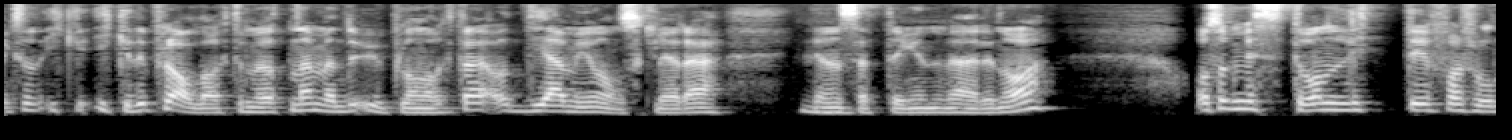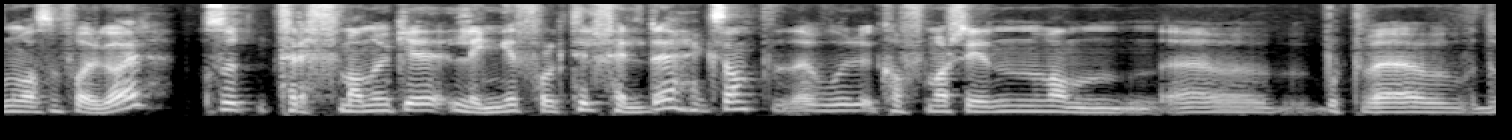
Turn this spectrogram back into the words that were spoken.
Ikke, ikke, de planlagte møtene, men de uplanlagte. Og de er mye vanskeligere i den mm. settingen vi er i nå. Og så mister man litt informasjon om hva som foregår så treffer man jo ikke lenger folk tilfeldig. ikke sant? Hvor kaffemaskinen vann, eh, borte ved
